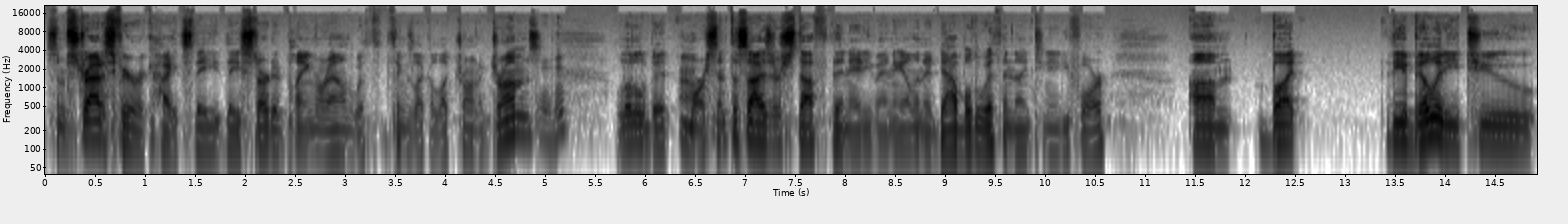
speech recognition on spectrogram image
some stratospheric heights. They they started playing around with things like electronic drums Mhm. a little bit more synthesizer stuff than eddie van halen had dabbled with in 1984 um, but the ability to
